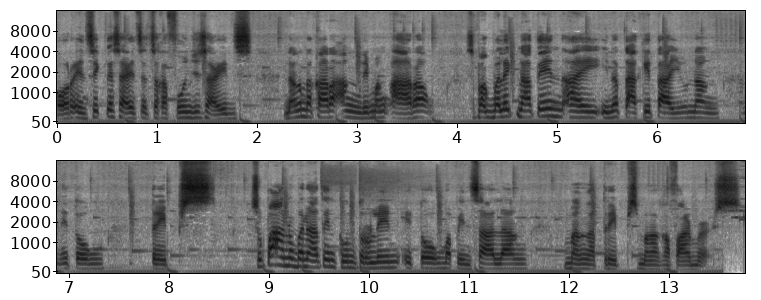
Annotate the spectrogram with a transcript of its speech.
or insecticides at saka fungicides ng nakaraang limang araw. Sa pagbalik natin ay inatake tayo ng itong trips. So paano ba natin kontrolin itong mapinsalang mga trips mga ka-farmers?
